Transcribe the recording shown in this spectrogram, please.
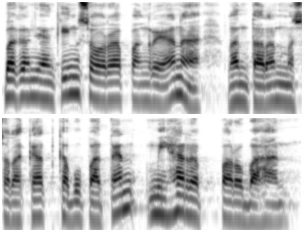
bakal nyangking sora pangreana lantaran masyarakat Kabupaten miharap parobahan.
